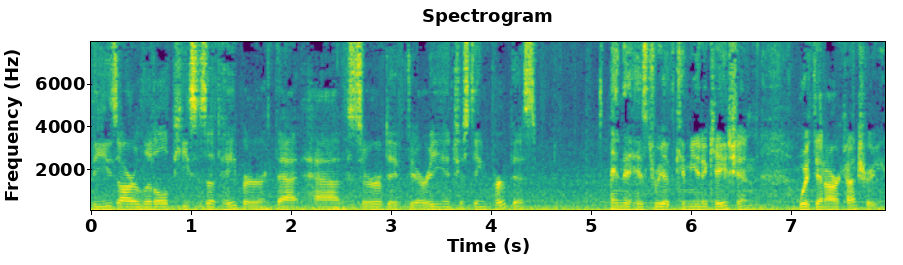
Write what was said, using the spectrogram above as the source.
these are little pieces of paper that have served a very interesting purpose in the history of communication within our country.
